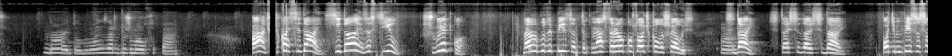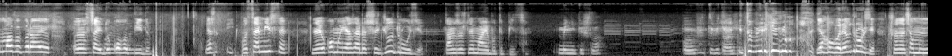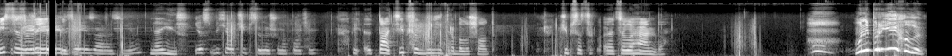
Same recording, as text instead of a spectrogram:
Найду, бо в мене зараз дуже мало хп. А, чекай, сідай, сідай за стіл. Швидко. Зараз буде піца, у нас три кусочки лишились. А. Сідай, сідай, сідай, сідай. Потім піца сама вибираю е, цей, до кого піде. Я, оце місце, на якому я зараз сиджу, друзі, там завжди має бути піца. Мені пішла. О, тобі теж. І тобі я говорив, друзі, що на цьому місці завжди є Я її зараз з'їм. Я їж. Я собі хіба чіпси лишу на потім. Е, Та, чіпси дуже треба лишати. Чіпси це, е, це легенда. Вони приїхали!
